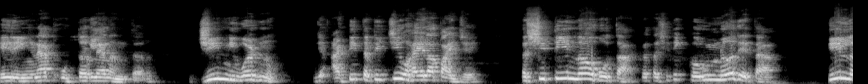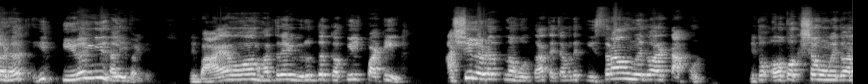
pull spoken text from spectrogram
हे रिंगणात उतरल्यानंतर जी निवडणूक जी अटीतटीची व्हायला पाहिजे तशी ती न होता किंवा तशी ती करून न देता ती लढत ही तिरंगी झाली पाहिजे. म्हणजे बाळामामा म्हात्रे विरुद्ध कपिल पाटील अशी लढत न होता त्याच्यामध्ये तिसरा उमेदवार टाकून म्हणजे तो अपक्ष उमेदवार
